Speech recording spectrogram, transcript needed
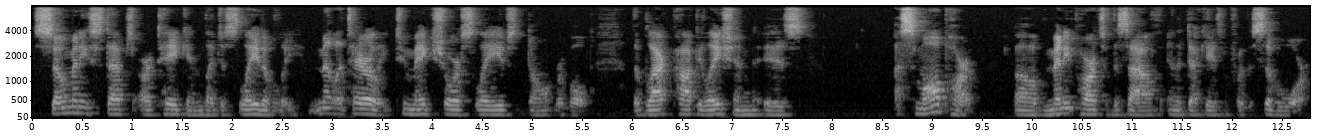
so many steps are taken legislatively, militarily, to make sure slaves don't revolt. The black population is a small part of many parts of the South in the decades before the Civil War.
